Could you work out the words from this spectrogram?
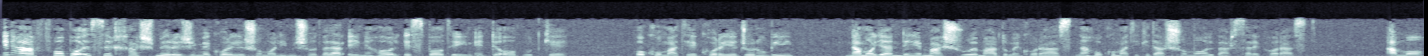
این حرفها باعث خشم رژیم کره شمالی می‌شد و در عین حال اثبات این ادعا بود که حکومت کره جنوبی نماینده مشروع مردم کره است نه حکومتی که در شمال بر سر کار است. اما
